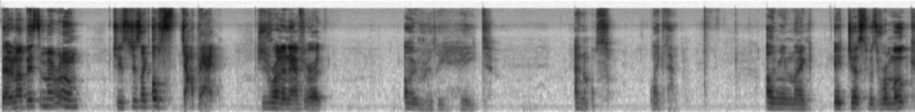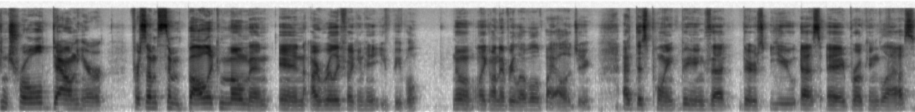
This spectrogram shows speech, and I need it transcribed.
Better not piss in my room. She's just like, oh, stop it. She's running after it. I really hate animals like that. I mean, like, it just was remote controlled down here for some symbolic moment in I really fucking hate you people. No, like on every level of biology. At this point, being that there's USA broken glass,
